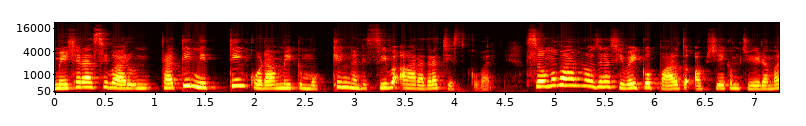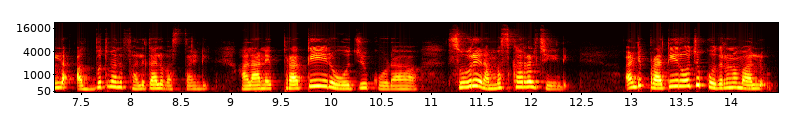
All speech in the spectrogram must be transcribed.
మేషరాశి వారు ప్రతి నిత్యం కూడా మీకు ముఖ్యంగా శివ ఆరాధన చేసుకోవాలి. సోమవారం రోజున శివయ్యకు పాలతో అభిషేకం చేయడం వల్ల అద్భుతమైన ఫలితాలు వస్తాయండి. అలానే ప్రతిరోజు కూడా సూర్య నమస్కారాలు చేయండి. అంటే ప్రతిరోజు కుదరని వాళ్ళు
